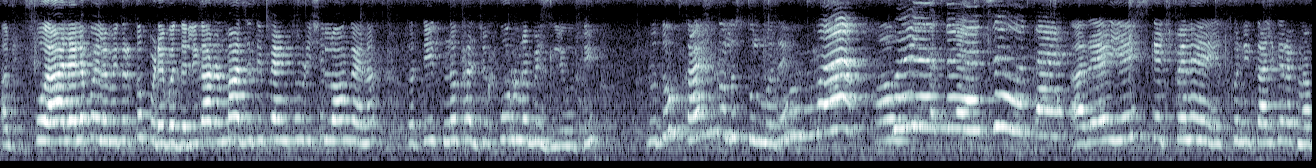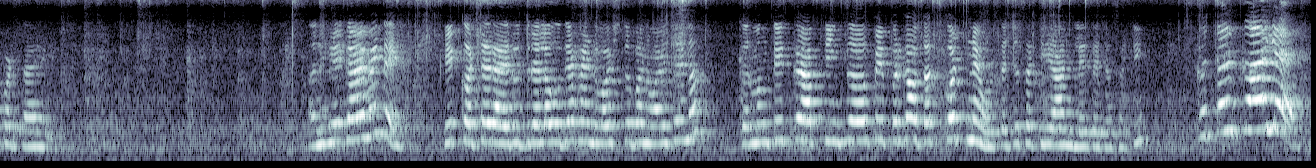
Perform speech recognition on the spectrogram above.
आणि पो- आल्याला पहिलं मी तर कपडे बदलले कारण माझं ती पॅन्ट थोडीशी लॉंग आहे ना तर ती इथनं खालची पूर्ण भिजली होती. ऋतू काय शिकवलं स्कूलमध्ये? अरे ये स्केच पेन है इसको निकाल के रखना पड़ता है. आणि हे काय माहिती आहे? हे कटर आहे रुद्राला उद्या हँडवॉशचं बनवायचं आहे ना तर मग ते क्राफ्टिंगचं पेपर गावतात कट नाही होत त्याच्यासाठी हे आणलंय त्याच्यासाठी. कटर काय है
